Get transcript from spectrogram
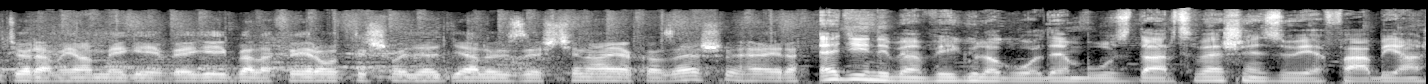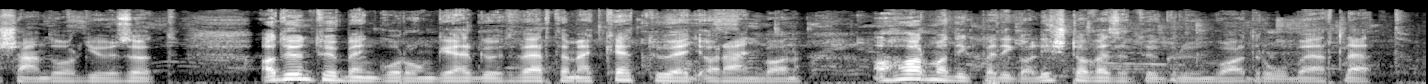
úgyhogy remélem még év végéig belefér ott is, hogy egy előzést csináljak az első helyre. Egyéniben végül a Golden Bulls Darts versenyzője Fábián Sándor győzött. A döntőben Goron Gergőt verte meg 2-1 arányban, a harmadik pedig a listavezető Grünwald Robert lett.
